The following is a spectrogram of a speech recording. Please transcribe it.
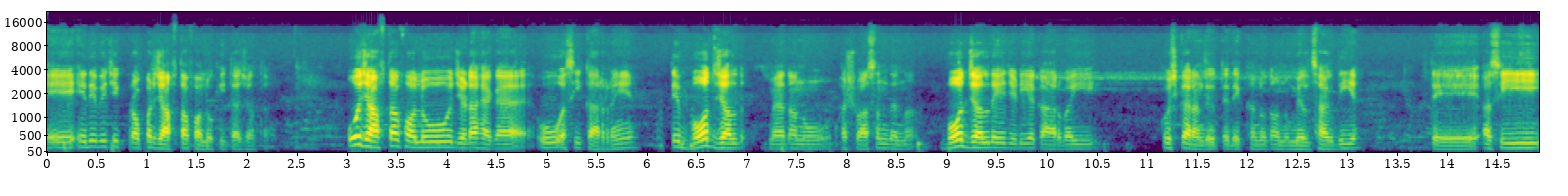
ਇਹ ਇਹਦੇ ਵਿੱਚ ਇੱਕ ਪ੍ਰੋਪਰ ਜਾਫਤਾ ਫੋਲੋ ਕੀਤਾ ਜਾਂਦਾ। ਉਹ ਜਾਫਤਾ ਫੋਲੋ ਜਿਹੜਾ ਹੈਗਾ, ਉਹ ਅਸੀਂ ਕਰ ਰਹੇ ਹਾਂ। ਤੇ ਬਹੁਤ ਜਲਦ, ਮੈਂ ਤੁਹਾਨੂੰ ਆਸ਼ਵਾਸਨ ਦਿੰਦਾ, ਬਹੁਤ ਜਲਦ ਇਹ ਜਿਹੜੀ ਹੈ ਕਾਰਵਾਈ ਕੁਝ ਘਰਾਂ ਦੇ ਉੱਤੇ ਦੇਖਣ ਨੂੰ ਤੁਹਾਨੂੰ ਮਿਲ ਸਕਦੀ ਹੈ। ਤੇ ਅਸੀਂ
